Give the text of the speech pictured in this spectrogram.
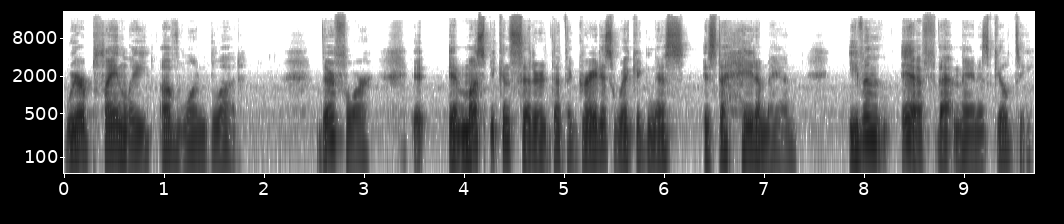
we are plainly of one blood. Therefore, it, it must be considered that the greatest wickedness is to hate a man, even if that man is guilty.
